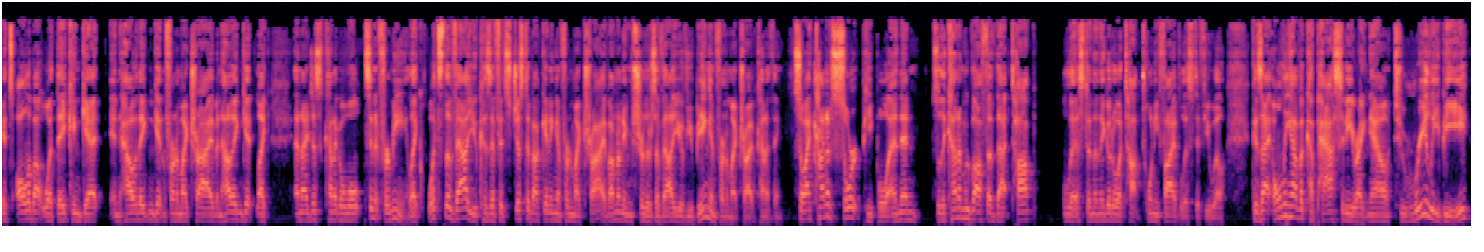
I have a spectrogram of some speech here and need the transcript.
It's all about what they can get and how they can get in front of my tribe and how they can get like, and I just kind of go, well, what's in it for me? Like, what's the value? Because if it's just about getting in front of my tribe, I'm not even sure there's a value of you being in front of my tribe kind of thing. So I kind of sort people and then, so they kind of move off of that top list and then they go to a top 25 list, if you will. Because I only have a capacity right now to really be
